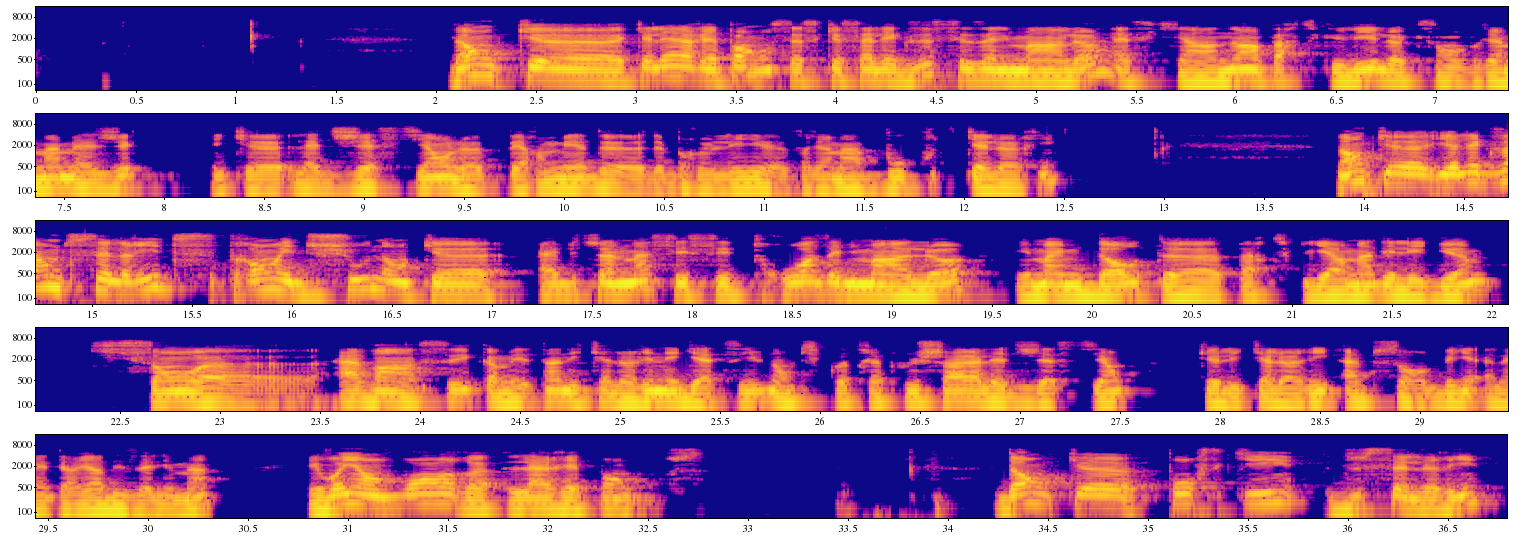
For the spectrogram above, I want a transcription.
Donc, euh, quelle est la réponse? Est-ce que ça existe, ces aliments-là? Est-ce qu'il y en a en particulier là, qui sont vraiment magiques? Et que la digestion leur permet de, brûler euh, vraiment beaucoup de calories? Donc, il y a l'exemple du céleri, du citron et du chou. Donc, habituellement, c'est ces trois aliments-là, et même d'autres, particulièrement des légumes, qui sont euh, avancés comme étant des calories négatives, donc qui coûteraient plus cher à la digestion que les calories absorbées à l'intérieur des aliments. Et voyons voir euh, la réponse. Donc, euh, pour ce qui est du céleri,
